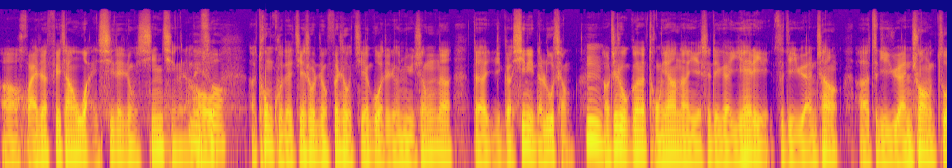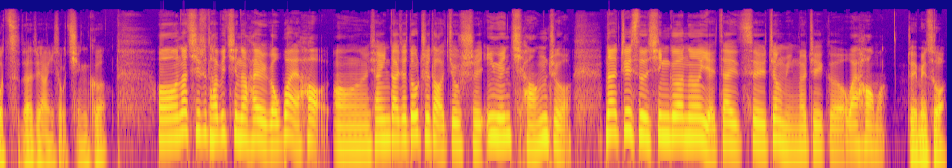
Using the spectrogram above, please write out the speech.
呃怀着非常惋惜的这种心情，然后呃痛苦的接受这种分手结果的这个女生呢的一个心理的路程。嗯，然后这首歌呢，同样呢也是这个耶里自己原唱，呃自己原创作词的这样一首情歌。哦，那其实塔比奇呢还有一个外号，嗯，相信大家都知道，就是姻缘强者。那这次新歌呢，也再一次证明了这个外号吗？对，没错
